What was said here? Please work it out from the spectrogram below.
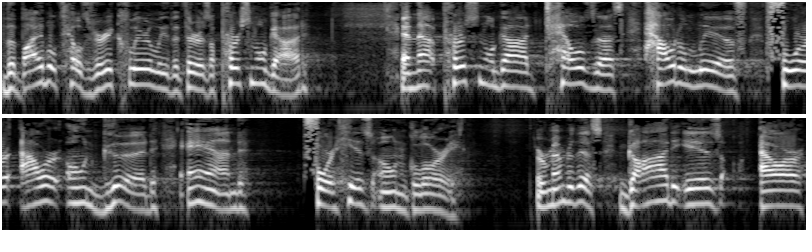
The Bible tells very clearly that there is a personal God, and that personal God tells us how to live for our own good and for His own glory. Remember this God is our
